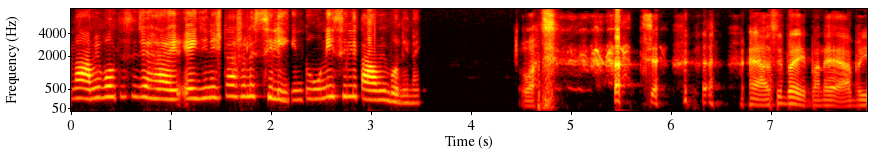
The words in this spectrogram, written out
না আমি বলতেছি যে হ্যাঁ এই জিনিসটা আসলে সিলি কিন্তু উনি সিলি তাও আমি বলি নাই। ও আচ্ছা আচ্ছা। হ্যাঁ আসিফ ভাই মানে আমি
